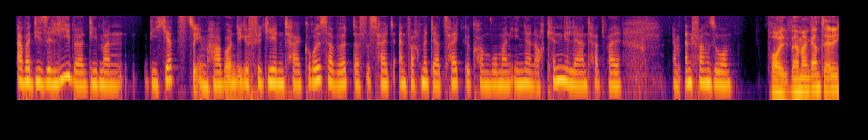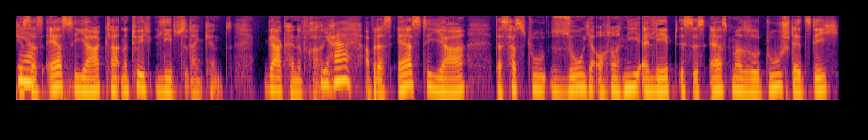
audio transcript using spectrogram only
aber diese Liebe, die man, die ich jetzt zu ihm habe und die gefühlt jeden Tag größer wird, das ist halt einfach mit der Zeit gekommen, wo man ihn dann auch kennengelernt hat, weil am Anfang so, Voll. Wenn man ganz ehrlich ist, Ja. das erste Jahr, klar, natürlich liebst du dein Kind. Gar keine Frage. Ja. Aber das erste Jahr, das hast du so ja auch noch nie erlebt, ist es erstmal so, du stellst dich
